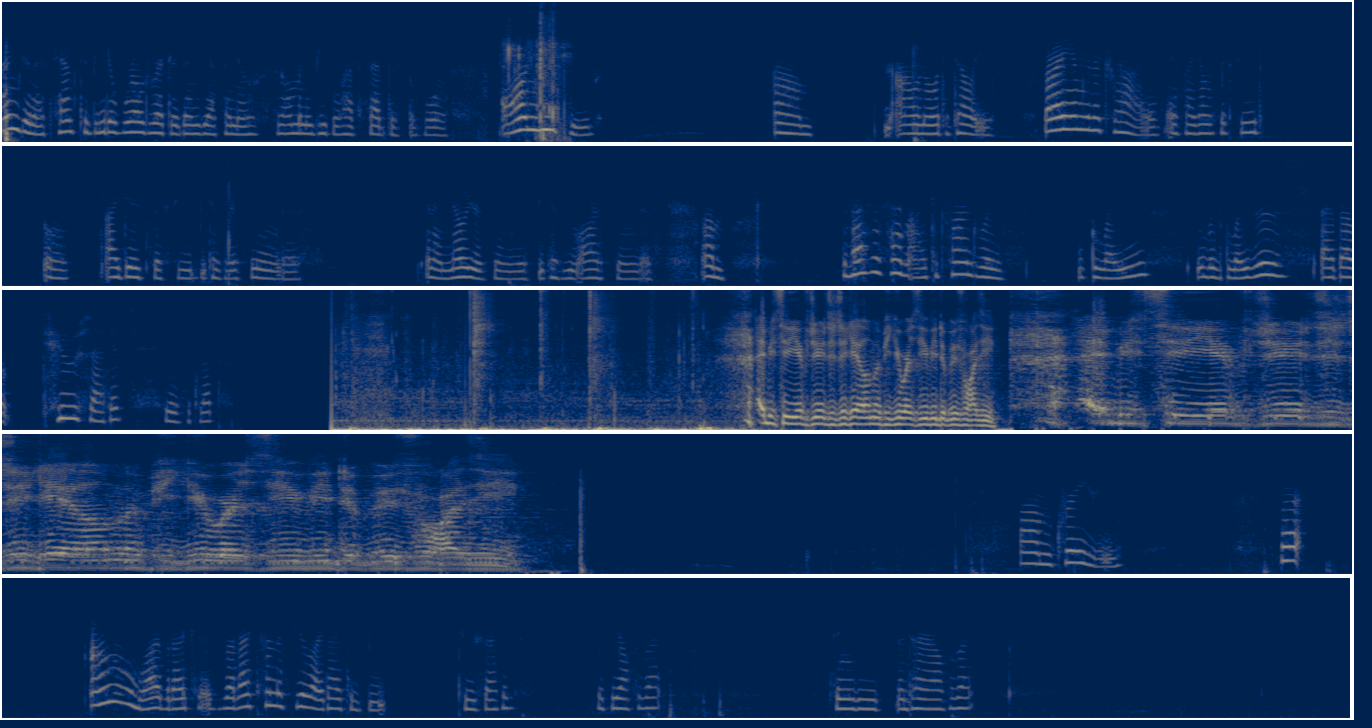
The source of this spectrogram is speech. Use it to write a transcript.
I'm gonna attempt to beat a world record, and yes, I know so many people have said this before on YouTube. Um, I don't know what to tell you, but I am gonna try. If if I don't succeed, well, I did succeed because you're seeing this, and I know you're seeing this because you are seeing this. Um, the fastest time I could find was Glaze. It was Glazes at about two seconds. Here's the clip. A, B, C, D, F, G, H, I, J, K, L, M, N, P, Q, R, S, U, V, W, X, Y, Z. A B C F G J K L M N P Q R S U V W X Y Z. Um, crazy. But I don't know why, but I could, but I kind of feel like I could beat two seconds with the alphabet, saying the entire alphabet.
